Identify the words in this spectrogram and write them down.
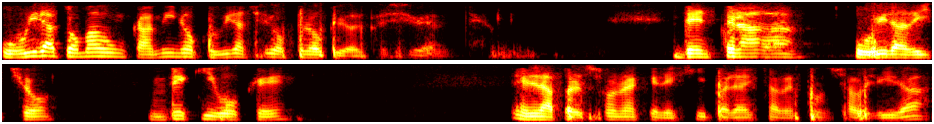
hubiera tomado un camino que hubiera sido propio del presidente. De entrada, hubiera dicho, me equivoqué en la persona que elegí para esta responsabilidad.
